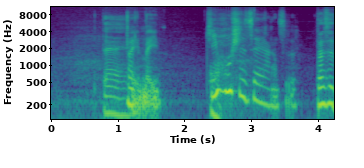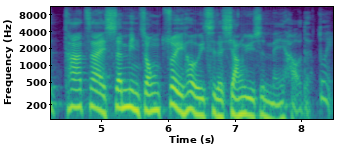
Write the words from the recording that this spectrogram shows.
对对，每几乎是这样子。但是他在生命中最后一次的相遇是美好的。对。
